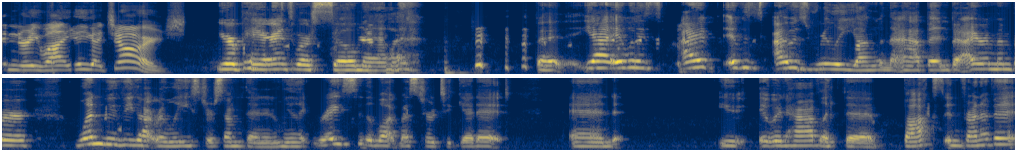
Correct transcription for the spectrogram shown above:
didn't rewind. Yeah, you got charged. your parents were so mad. but yeah, it was I it was I was really young when that happened, but I remember one movie got released or something and we like raced to the blockbuster to get it and you it would have like the box in front of it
